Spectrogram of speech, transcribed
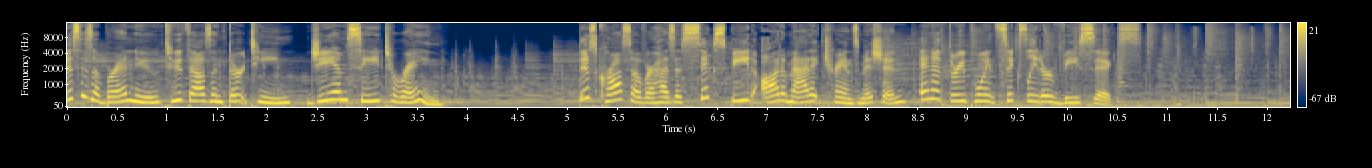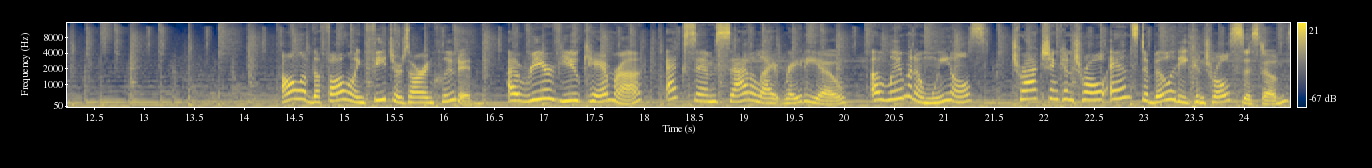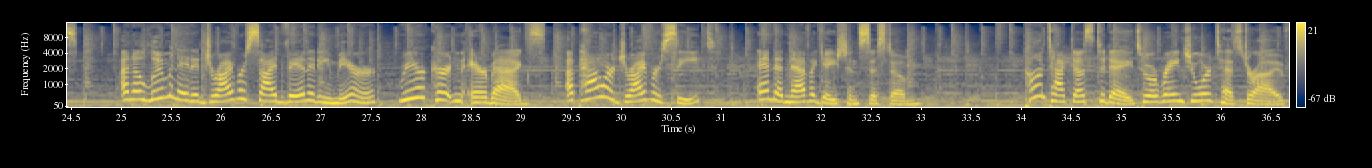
This is a brand new 2013 GMC Terrain. This crossover has a six-speed automatic transmission and a 3.6-liter V6. All of the following features are included. A rear view camera, XM satellite radio, aluminum wheels, traction control and stability control systems, an illuminated driver's side vanity mirror, rear curtain airbags, a power driver's seat, and a navigation system. Contact us today to arrange your test drive.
